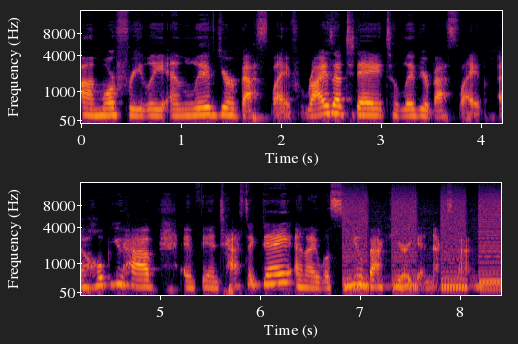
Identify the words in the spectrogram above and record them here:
um, more freely and and live your best life. Rise up today to live your best life. I hope you have a fantastic day, and I will see you back here again next time.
